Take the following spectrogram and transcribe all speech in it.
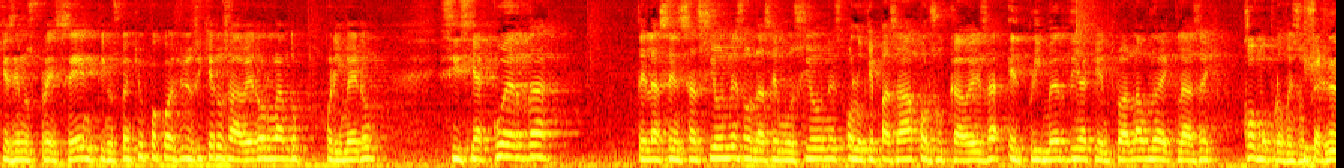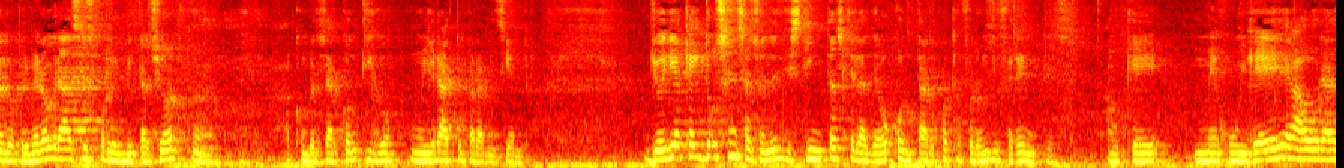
que se nos presente y nos cuente un poco de eso, yo sí quiero saber, Orlando, primero, si se acuerda de las sensaciones o las emociones o lo que pasaba por su cabeza el primer día que entró al aula de clase como profesor. Fernando, primero gracias por la invitación a conversar contigo, muy grato para mí siempre. Yo diría que hay dos sensaciones distintas que las debo contar porque fueron diferentes. Aunque me jubilé ahora,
